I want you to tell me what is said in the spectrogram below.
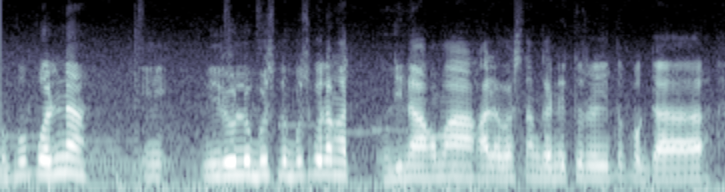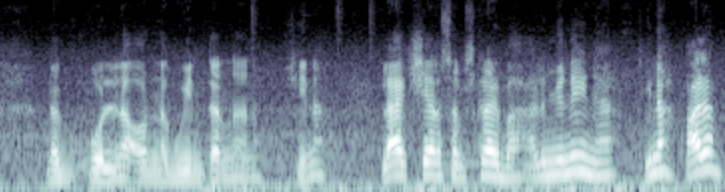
Magpupul na. I- nilulubos-lubos ko lang at hindi na ako makakalabas ng ganito rito pagka nag-pull na or nag-winter na. No? Sige na. Like, share, subscribe ha. Alam nyo na yun ha. Sige na, paalam.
